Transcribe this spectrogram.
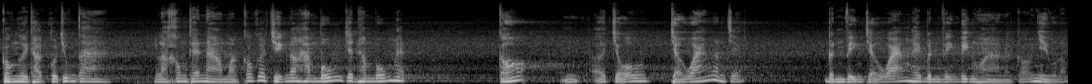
Còn người thật của chúng ta là không thể nào mà có cái chuyện đó 24 trên 24 hết. Có. Ở chỗ chợ quán anh chị bệnh viện chợ quán hay bệnh viện biên hòa là có nhiều lắm.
